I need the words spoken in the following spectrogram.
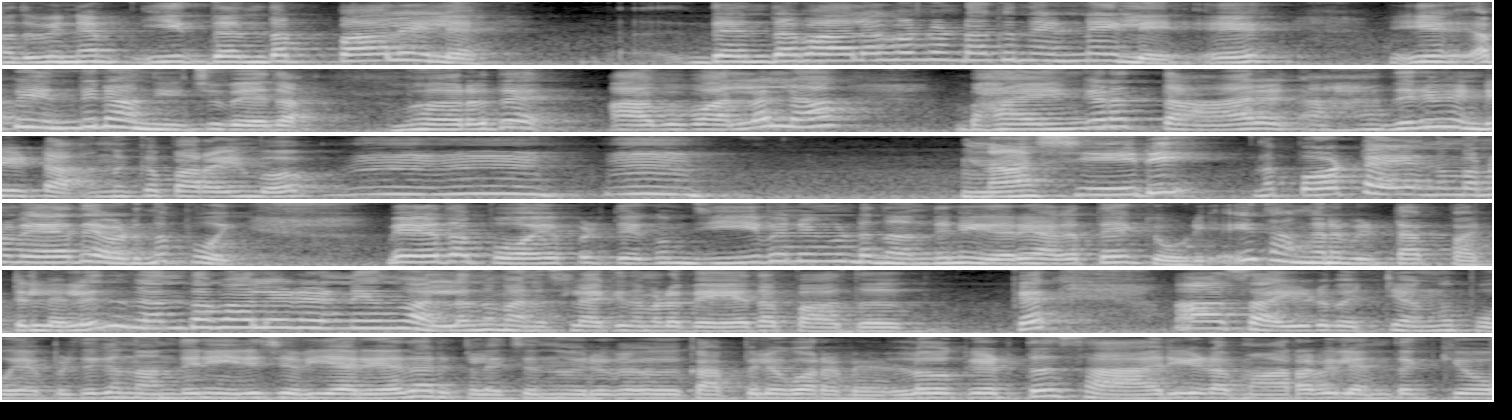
അത് പിന്നെ ഈ ദന്തപ്പാലയില്ലേ? ദന്തപാല കൊണ്ടുണ്ടാക്കുന്ന എണ്ണയില്ലേ? ഏ അപ്പോൾ അപ്പൊ എന്തിനാന്ന് ചോദിച്ചു വേദ? വെറുതെ അല്ലല്ല ഭയങ്കര താരൻ. അതിന് വേണ്ടിയിട്ടാ എന്നൊക്കെ പറയുമ്പോൾ എന്നാ ശരി എന്നാൽ പോട്ടെ എന്ന് പറഞ്ഞ് വേദ അവിടുന്ന് പോയി. വേദ പോയപ്പോഴത്തേക്കും ജീവനും കൊണ്ട് നന്ദിനി കയറി അകത്തേക്ക് ഓടി. ഇതങ്ങനെ വിട്ടാൽ പറ്റില്ലല്ലോ. ഇത് ദന്തപാലയുടെ എണ്ണയൊന്നും അല്ലെന്ന് മനസ്സിലാക്കി നമ്മുടെ വേദ പതുക്കെ ആ സൈഡ് പറ്റി അങ്ങ് പോയി അപ്പോഴത്തേക്കും നന്ദിനി ഇരി ചെവി അറിയാതെ അടുക്കളയിൽ ചെന്ന് ഒരു കപ്പിൽ കുറേ വെള്ളമൊക്കെ എടുത്ത് സാരിയുടെ മറവിൽ എന്തൊക്കെയോ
